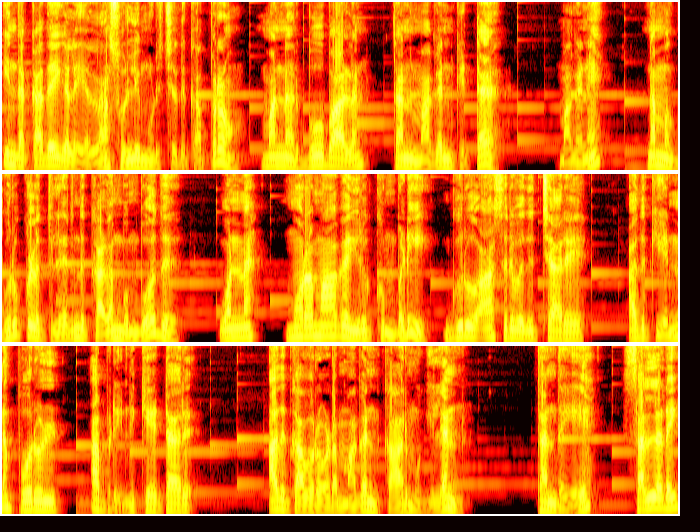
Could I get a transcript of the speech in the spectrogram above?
இந்த கதைகளை எல்லாம் சொல்லி முடிச்சதுக்கு அப்புறம் மன்னர் பூபாலன் தன் மகன் கிட்ட மகனே நம்ம குருகுலத்திலிருந்து கிளம்பும்போது உன்னை முறமாக இருக்கும்படி குரு ஆசிர்வதிச்சாரு அதுக்கு என்ன பொருள் அப்படின்னு கேட்டாரு. அதுக்கு அவரோட மகன் கார்முகிலன் தந்தையே சல்லடை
